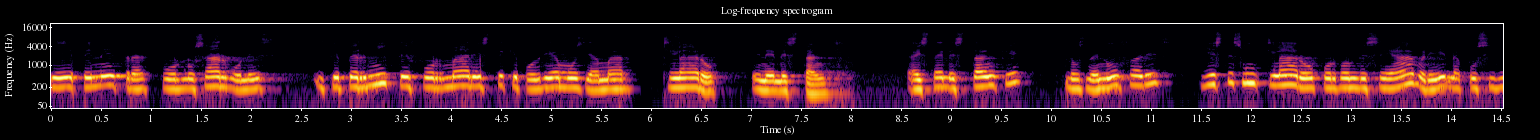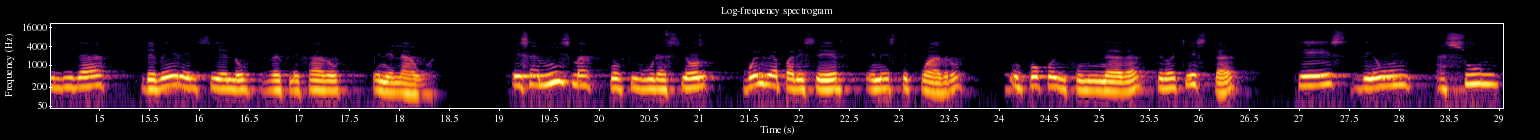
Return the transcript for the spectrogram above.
que penetra por los árboles y que permite formar este que podríamos llamar claro en el estanque. Ahí está el estanque, los nenúfares, y este es un claro por donde se abre la posibilidad de ver el cielo reflejado en el agua. Esa misma configuración vuelve a aparecer en este cuadro, un poco difuminada, pero aquí está, que es de un azul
